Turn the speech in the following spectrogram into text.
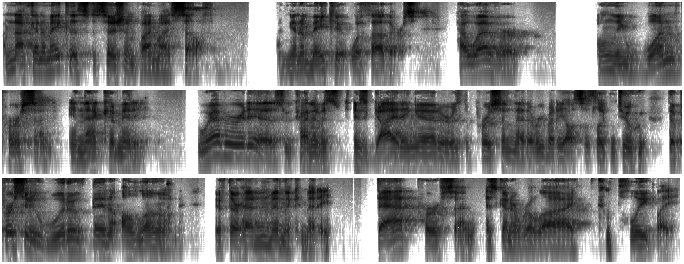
I'm not going to make this decision by myself. I'm going to make it with others. However, only one person in that committee whoever it is who kind of is, is guiding it or is the person that everybody else is looking to, the person who would have been alone if there hadn't been the committee, that person is going to rely completely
